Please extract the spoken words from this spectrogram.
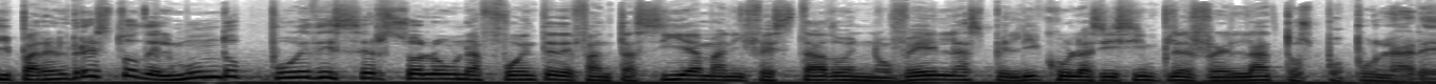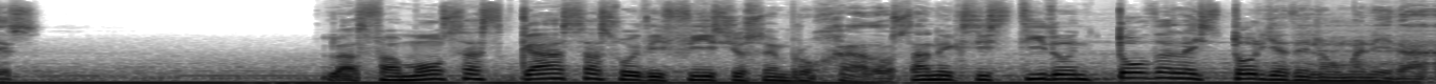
y para el resto del mundo puede ser solo una fuente de fantasía manifestado en novelas, películas y simples relatos populares. Las famosas casas o edificios embrujados han existido en toda la historia de la humanidad.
